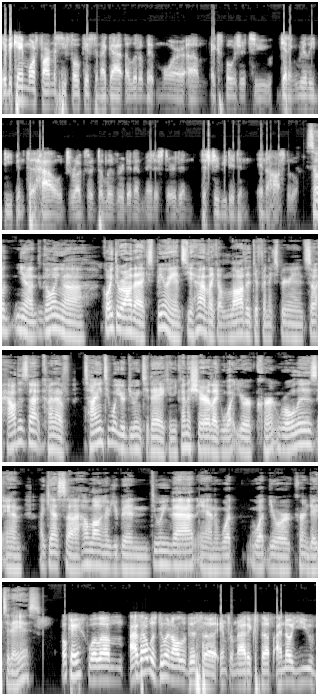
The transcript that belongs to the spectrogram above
it became more pharmacy focused and I got a little bit more um, exposure to getting really deep into how drugs are delivered and administered and distributed in, in the hospital. So, you know, going uh going through all that experience, you had like a lot of different experience. So how does that kind of tie into what you're doing today? Can you kind of share like what your current role is and I guess uh, how long have you been doing that and what what your current day today is? Okay, well, um, as I was doing all of this uh, informatics stuff, I know you've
